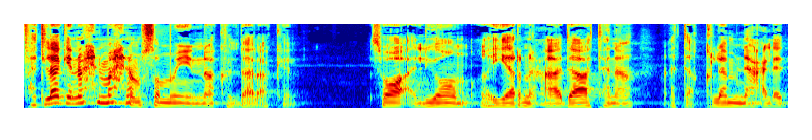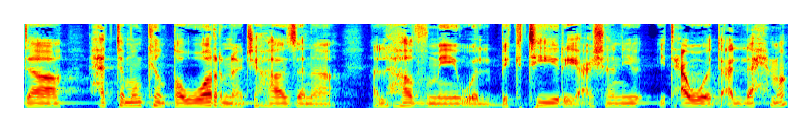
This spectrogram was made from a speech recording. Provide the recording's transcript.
فتلاقي إنه إحنا ما إحنا مصممين ناكل ذا الأكل سواء اليوم غيرنا عاداتنا تأقلمنا على ده حتى ممكن طورنا جهازنا الهضمي والبكتيري عشان يتعود على اللحمة.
